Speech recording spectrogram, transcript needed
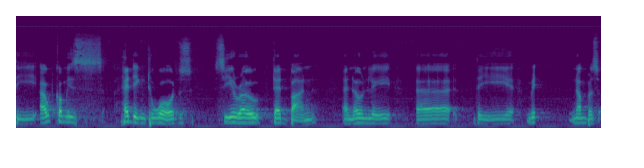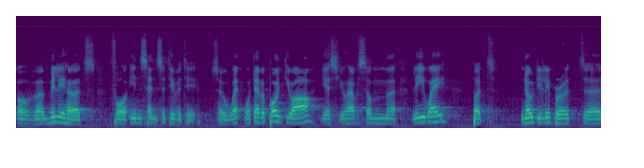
the outcome is heading towards zero deadband and only uh, the numbers of uh, millihertz for insensitivity. So wh- whatever point you are, yes, you have some uh, leeway, but no deliberate uh,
